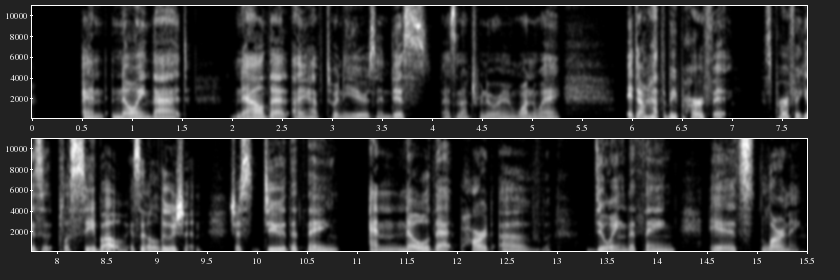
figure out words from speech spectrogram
And knowing that now that I have 20 years in this as an entrepreneur in one way, it don't have to be perfect. It's perfect is a placebo, it's an illusion. Just do the thing and know that part of doing the thing is learning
